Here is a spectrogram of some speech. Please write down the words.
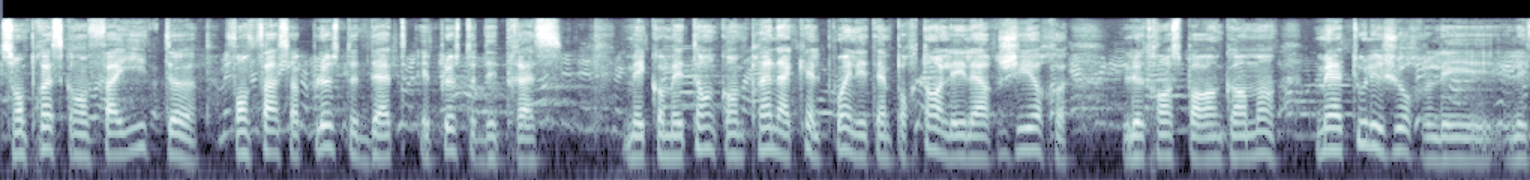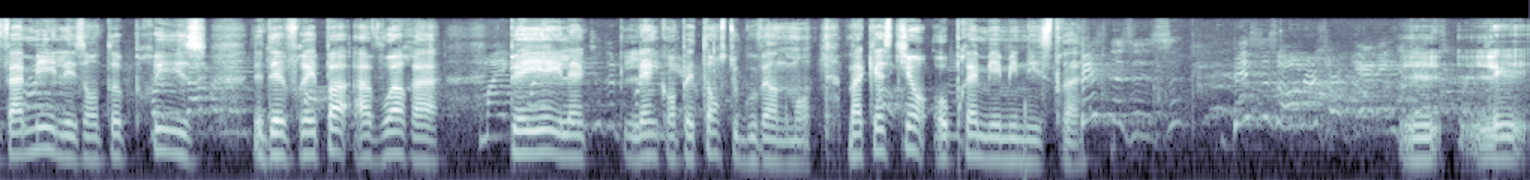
sont presque en faillite, font face à plus de dettes et plus de détresse. Mes commettants comprennent à quel point il est important d'élargir le transport en commun, mais à tous les jours, les, les familles, les entreprises ne devraient pas avoir à payer l'incompétence du gouvernement. Ma question au premier ministre. Les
